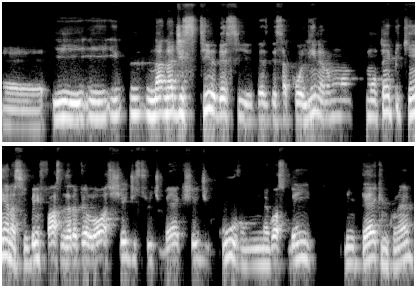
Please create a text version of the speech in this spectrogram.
É, e, e na, na, descida desse, dessa colina, era uma montanha pequena, assim, bem fácil, mas era veloz, cheio de switchback, cheio de curva, um negócio bem, bem técnico, né?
